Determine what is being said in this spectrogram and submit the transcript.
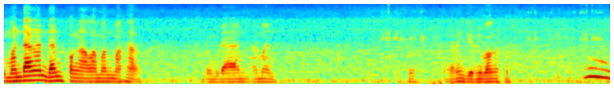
Pemandangan dan pengalaman mahal. Mudah-mudahan aman. Tuh, airnya jernih banget tuh. Oke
